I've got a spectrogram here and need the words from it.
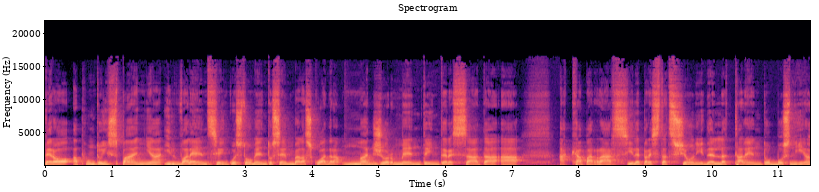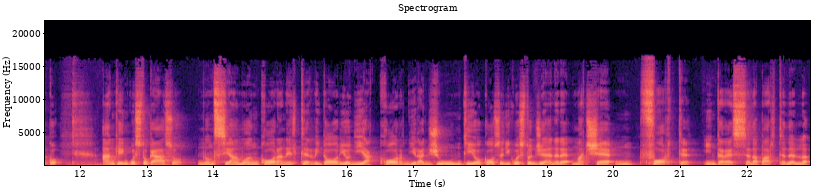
però appunto in Spagna il Valencia in questo momento sembra la squadra maggiormente interessata a accaparrarsi le prestazioni del talento bosniaco. Anche in questo caso non siamo ancora nel territorio di accordi raggiunti o cose di questo genere, ma c'è un forte interesse da parte del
